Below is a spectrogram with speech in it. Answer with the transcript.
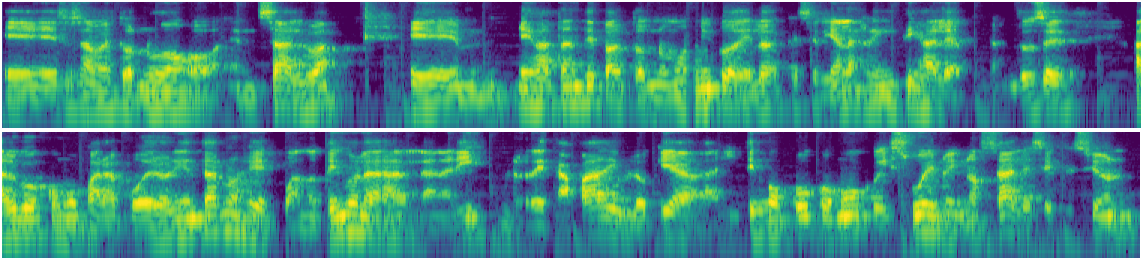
eh, eso se llama estornudo en salva, eh, es bastante patognomónico de lo que serían las rinitis alérgicas. Entonces, algo como para poder orientarnos es cuando tengo la, la, nariz retapada y bloqueada y tengo poco moco y sueno y no sale secreción,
